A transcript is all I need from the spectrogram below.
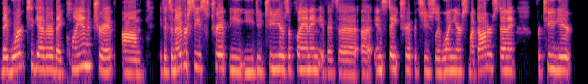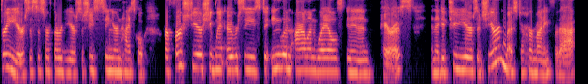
They work together. They plan a trip. Um, if it's an overseas trip, you, you do two years of planning. If it's a, a in-state trip, it's usually one year. So my daughter's done it for two year, three years. This is her third year, so she's a senior in high school. Her first year, she went overseas to England, Ireland, Wales, and Paris, and they did two years, and she earned most of her money for that.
